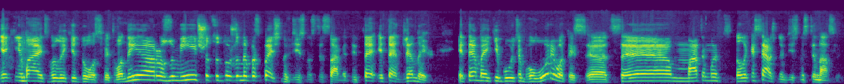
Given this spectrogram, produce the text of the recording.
які мають великий досвід, вони розуміють, що це дуже небезпечно в дійсності саміт, і те, і те для них. І теми, які будуть обговорюватись, е, це матимуть далекосяжні в дійсності наслідки.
